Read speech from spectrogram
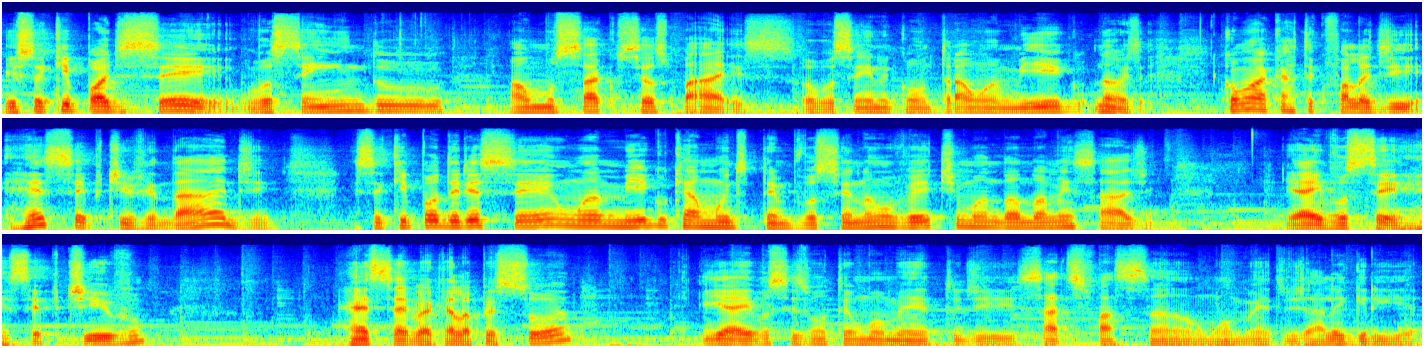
Isso aqui pode ser você indo almoçar com seus pais, ou você indo encontrar um amigo. Não, como é uma carta que fala de receptividade, isso aqui poderia ser um amigo que há muito tempo você não vê te mandando uma mensagem. E aí você, receptivo, recebe aquela pessoa e aí vocês vão ter um momento de satisfação, um momento de alegria,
